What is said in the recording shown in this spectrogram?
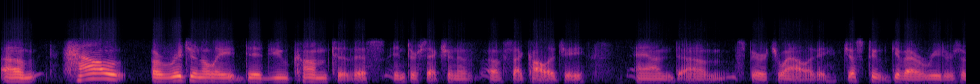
Um, how originally did you come to this intersection of, of psychology and um, spirituality? Just to give our readers a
